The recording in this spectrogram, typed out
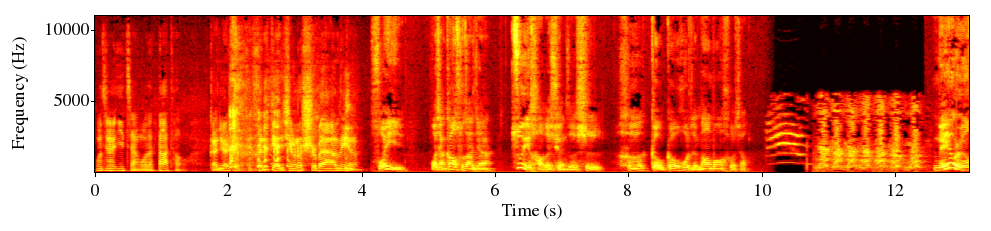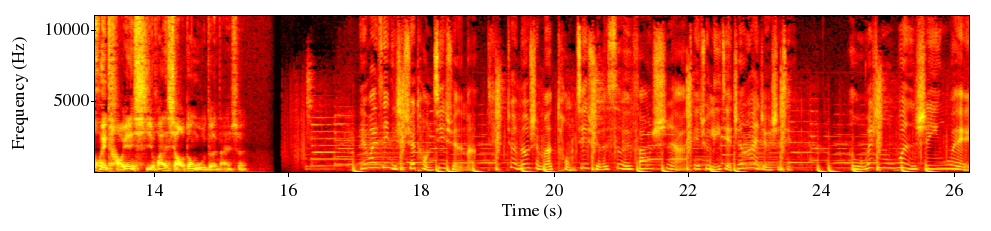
我只有一张我的大头。感觉是很典型的失败案例啊。所以我想告诉大家，最好的选择是和狗狗或者猫猫合照。没有人会讨厌喜欢小动物的男生。哎，YZ，你是学统计学的吗？就有没有什么统计学的思维方式啊，可以去理解真爱这个事情？嗯，我会这么问，是因为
